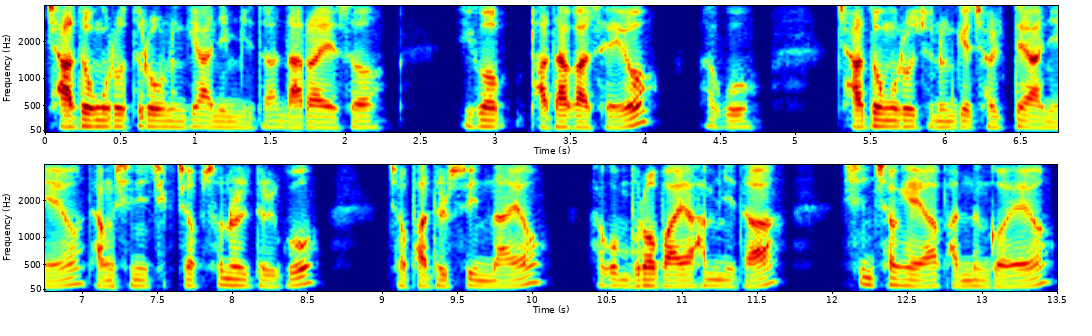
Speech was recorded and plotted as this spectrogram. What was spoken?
자동으로 들어오는 게 아닙니다. 나라에서 이거 받아가세요 하고 자동으로 주는 게 절대 아니에요. 당신이 직접 손을 들고 저 받을 수 있나요? 하고 물어봐야 합니다. 신청해야 받는 거예요.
